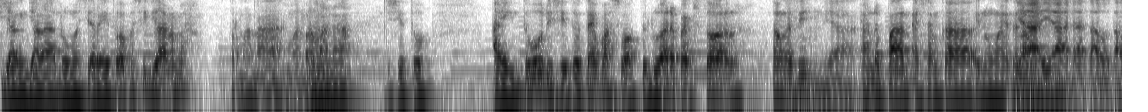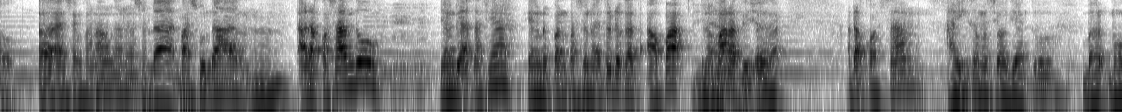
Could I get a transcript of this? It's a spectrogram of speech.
yang jalan rumah Sira itu apa sih jalan apa Permana. Ke mana? Permana di situ aing tuh di situ teh pas waktu dulu ada Pep Store tau gak sih Hmm, ya. yang depan SMK Inuma itu Ya nah. ya ada tahu tahu. Eh, SMK nal nggak ada Pasundan. Pasundan ada kosan tuh yang di atasnya yang depan Pasundan itu dekat apa Indomaret itu kan ada kosan Aing sama si Ojan tuh bar- mau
